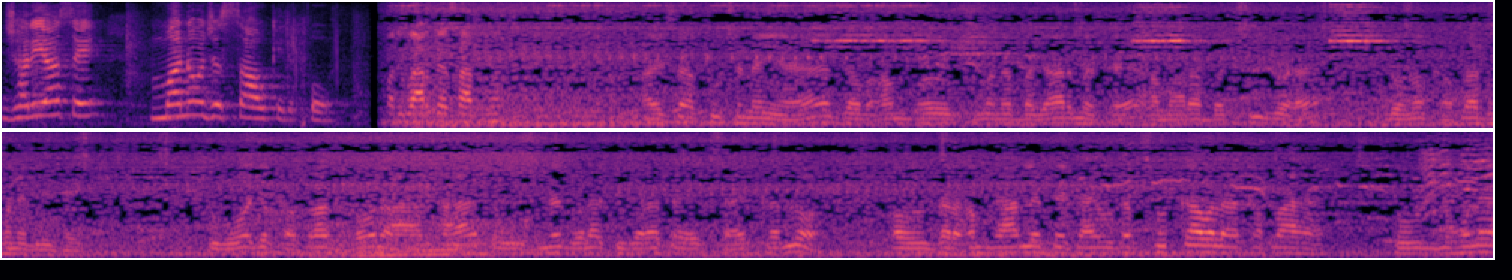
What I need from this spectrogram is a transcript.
झरिया से मनोज साव की रिपोर्ट। परिवार के साथ में? ऐसा कुछ नहीं है। जब हम मैंने बाज़ार में थे, हमारा बच्ची जो है, दोनों कपड़ा धोने लिए गई। तो वो जो कपड़ा धो रहा था तो उसने बोला कि जरा सा एक साइड कर लो और उधर हम जान लेते, चाहे उधर छुटका वाला कपड़ा है। तो उन्होंने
